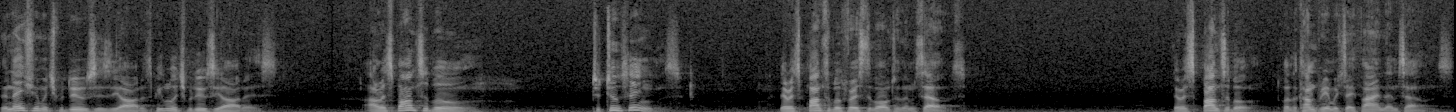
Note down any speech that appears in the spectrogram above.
the nation which produces the artists, people which produce the artists, are responsible to two things. They're responsible, first of all, to themselves. They're responsible for the country in which they find themselves,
